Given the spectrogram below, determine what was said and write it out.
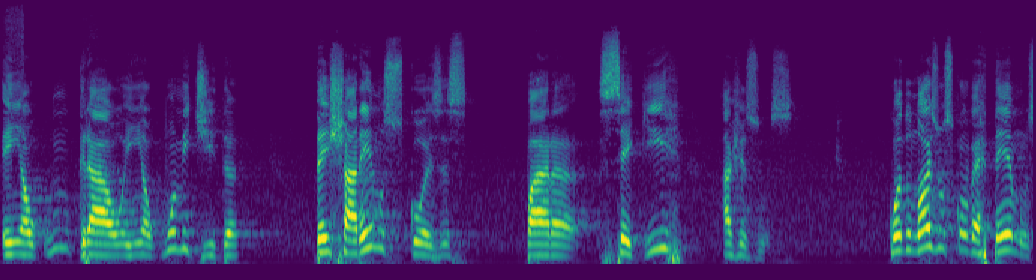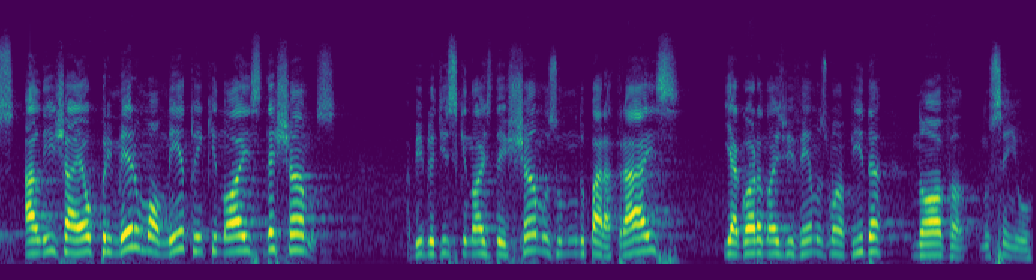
em algum grau, em alguma medida, deixaremos coisas para seguir a Jesus. Quando nós nos convertemos, ali já é o primeiro momento em que nós deixamos. A Bíblia diz que nós deixamos o mundo para trás e agora nós vivemos uma vida nova no Senhor.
